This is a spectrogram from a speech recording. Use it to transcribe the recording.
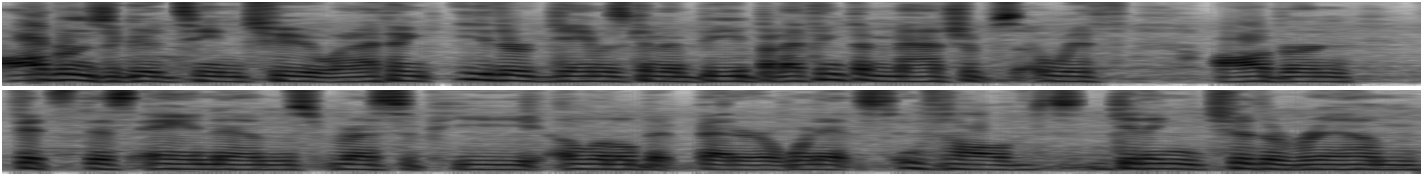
Auburn's a good team too, and I think either game is going to be. But I think the matchups with Auburn fits this A&M's recipe a little bit better when it's involved getting to the rim,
